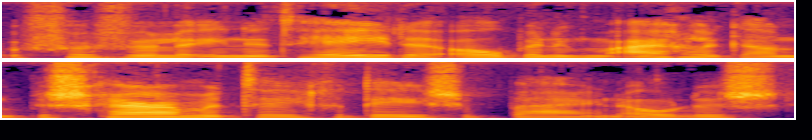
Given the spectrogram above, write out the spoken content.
vervullen in het heden? Oh, ben ik me eigenlijk aan het beschermen tegen deze pijn? Oh, dus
